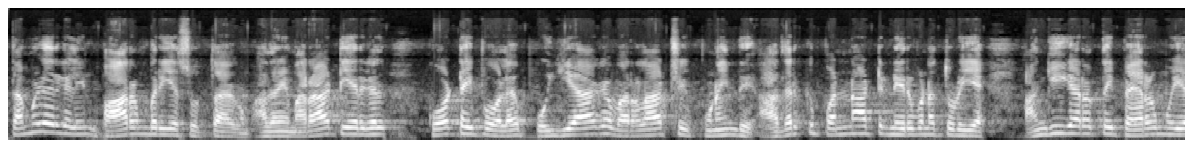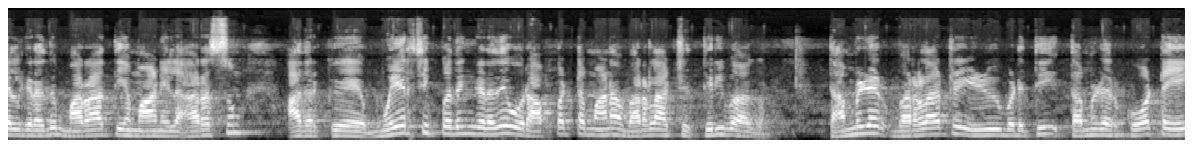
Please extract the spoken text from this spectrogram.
தமிழர்களின் பாரம்பரிய சொத்தாகும். அதனை மராட்டியர்கள் கோட்டை போல பொய்யாக வரலாற்றை புனைந்து அதற்கு பன்னாட்டு நிறுவனத்துடைய அங்கீகாரத்தை பெற முயல்கிறது மராத்திய மாநில அரசும். அதற்கு முயற்சிப்பதுங்கிறதே ஒரு அப்பட்டமான வரலாற்று திரிவாகும். தமிழர் வரலாற்றை இழிவுபடுத்தி தமிழர் கோட்டையை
